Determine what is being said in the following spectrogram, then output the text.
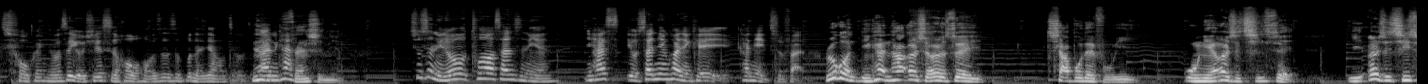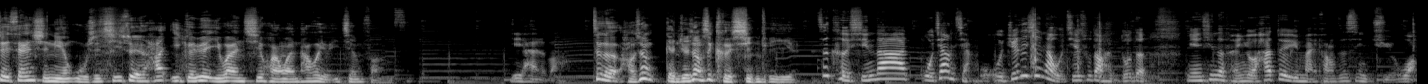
就我跟你说，这有些时候哈，这是不能这样子。来，你看三十年，就是你如果拖到三十年，你还是有三千块钱可以看电影吃饭。如果你看他二十二岁下部队服役，五年二十七岁，以二十七岁三十年五十七岁，他一个月一万七还完，他会有一间房子，厉害了吧？这个好像感觉上是可行的耶，这可行的啊！我这样讲，我我觉得现在我接触到很多的年轻的朋友，他对于买房子事情绝望，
